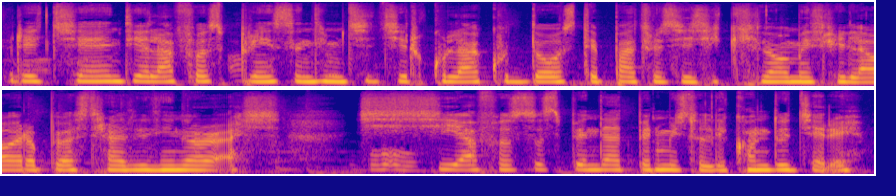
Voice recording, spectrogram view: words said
Recent el a fost prins în timp ce circula cu 240 km la oră pe o stradă din oraș și a fost suspendat permisul de conducere.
